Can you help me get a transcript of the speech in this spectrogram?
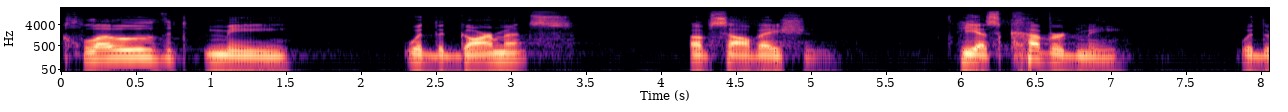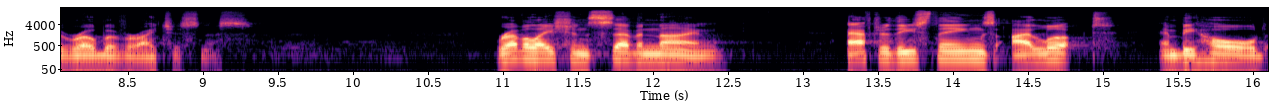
clothed me with the garments of salvation. He has covered me with the robe of righteousness. Revelation 7 9. After these things I looked, and behold,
